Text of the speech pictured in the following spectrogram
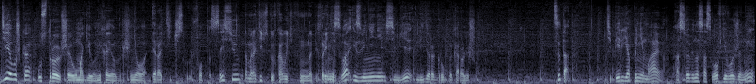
Девушка, устроившая у могилы Михаила Горшенёва эротическую фотосессию, Там эротическую в кавычках написано. принесла извинения семье лидера группы «Король и Шут». Цитата. «Теперь я понимаю, особенно со слов его жены,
